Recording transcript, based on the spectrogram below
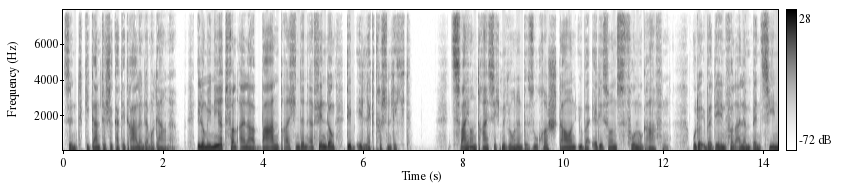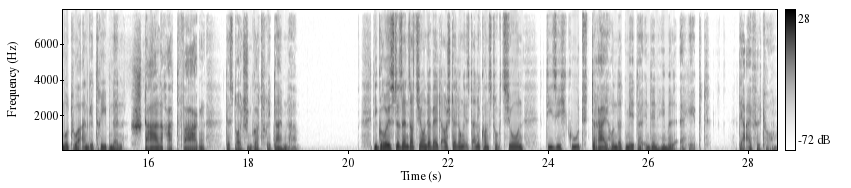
sind gigantische Kathedralen der Moderne, illuminiert von einer bahnbrechenden Erfindung, dem elektrischen Licht. 32 Millionen Besucher stauern über Edisons Phonographen oder über den von einem Benzinmotor angetriebenen Stahlradwagen des deutschen Gottfried Daimler. Die größte Sensation der Weltausstellung ist eine Konstruktion, die sich gut 300 Meter in den Himmel erhebt. Der Eiffelturm.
